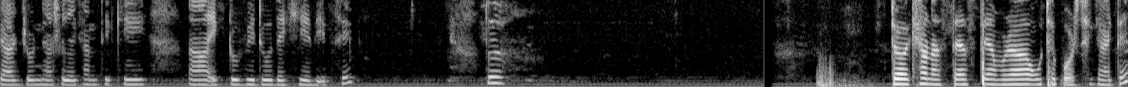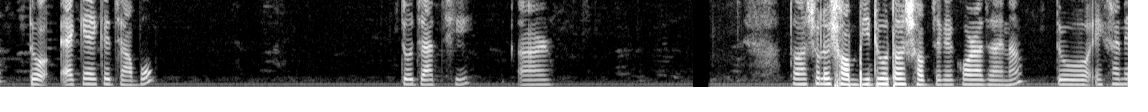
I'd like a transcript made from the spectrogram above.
যার জন্য আসলে এখান থেকে একটু ভিডিও দেখিয়ে দিচ্ছি। তো তো এখন আস্তে আস্তে আমরা উঠে পড়ছি গাড়িতে। তো একে একে যাব। তো যাচ্ছি। আর তো আসলে সব ভিডিও তো আর সব জায়গায় করা যায় না। তো এখানে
